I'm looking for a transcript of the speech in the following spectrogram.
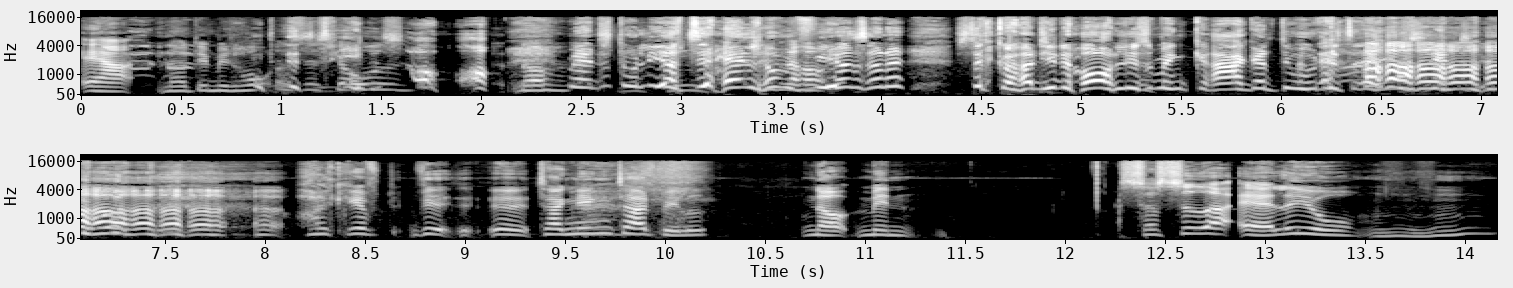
er... Nå, det er mit hår, der ser sjovt ud. Nå. Mens du lige har talt om Nå. 80'erne, så gør dit hår ligesom en kakadu. Det. Hold kæft. Øh, Tanken tager et billede. Nå, men så sidder alle jo... Mm-hmm,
